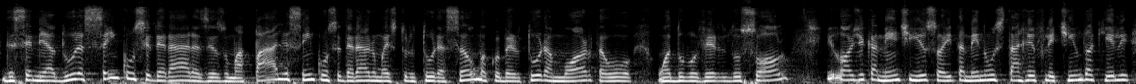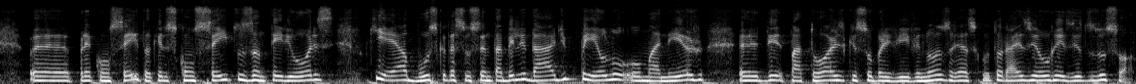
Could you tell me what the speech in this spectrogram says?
de semeadura sem considerar às vezes uma palha, sem considerar uma estruturação, uma cobertura morta ou um adubo verde verde do solo e logicamente isso aí também não está refletindo aquele eh, preconceito, aqueles conceitos anteriores que é a busca da sustentabilidade pelo o manejo eh, de patógenos que sobrevivem nos restos culturais e ou resíduos do solo.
